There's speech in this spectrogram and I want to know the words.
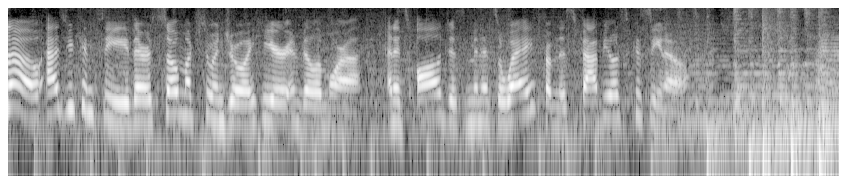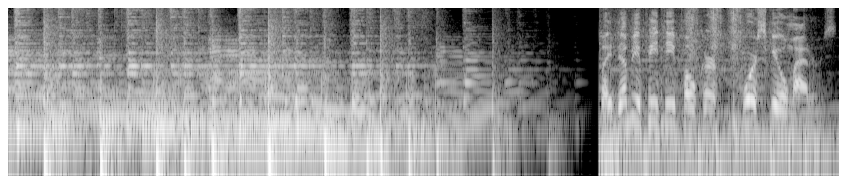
So, as you can see, there's so much to enjoy here in Vilamoura, and it's all just minutes away from this fabulous casino. Play WPT Poker where skill matters.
